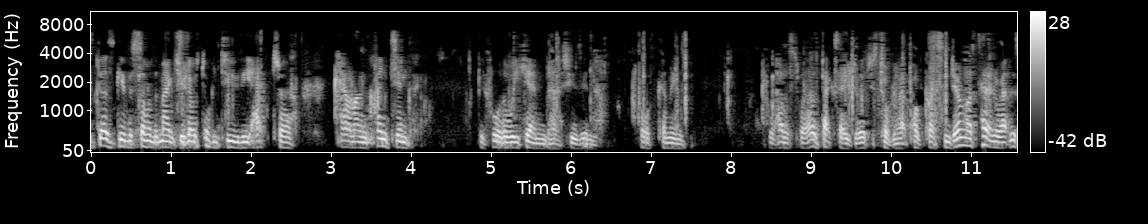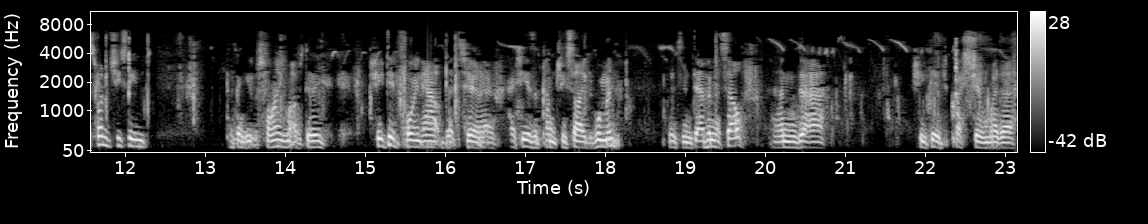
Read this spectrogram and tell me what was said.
It does give us some of the magnitude. I was talking to the actor Caroline Quentin before the weekend. Uh, she's in forthcoming was, well, I was backstage with her just talking about podcasts in general. I was telling her about this one. She seemed to think it was fine what I was doing. She did point out that, you know, she is a countryside woman, lives in Devon herself, and uh, she did question whether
